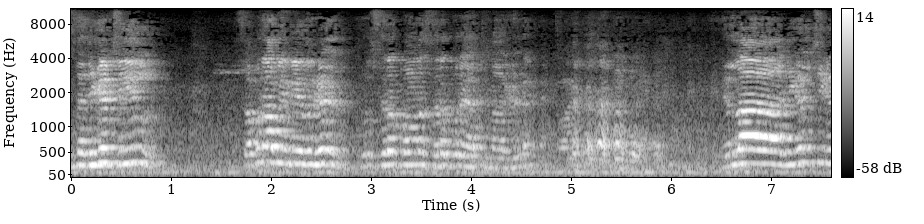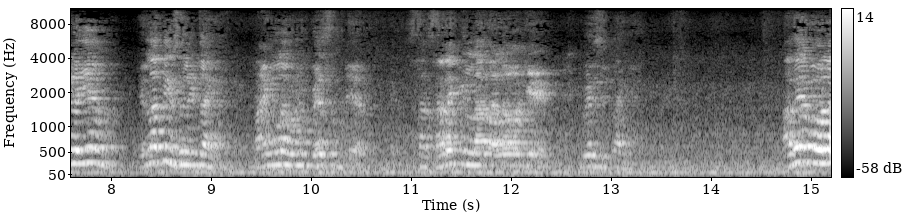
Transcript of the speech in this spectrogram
இந்த நிகழ்ச்சியில் சபராபதி அவர்கள் ஒரு சிறப்பான சிறப்புரையாற்றினார்கள். எல்லா நிகழ்ச்சிகளையும் எல்லாத்தையும் சொல்லிட்டாங்க. நாங்களாம் ஒன்றும் பேச முடியாது. சரக்கு இல்லாத அளவுக்கு பேசிட்டாங்க அதே போல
